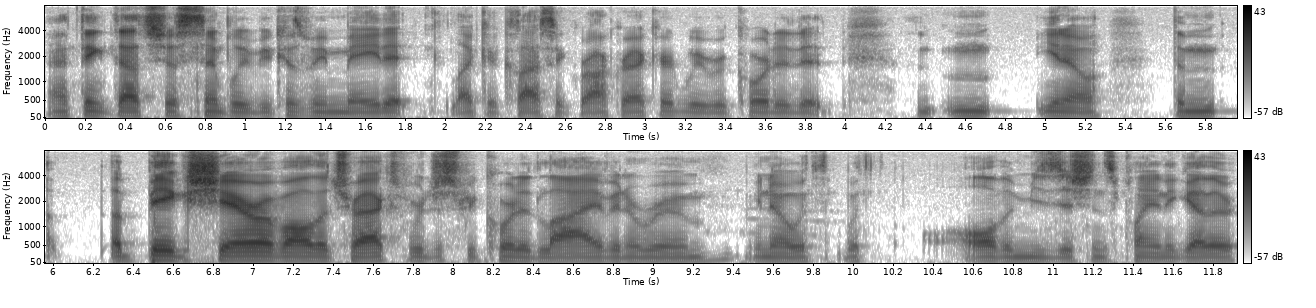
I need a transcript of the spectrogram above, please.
I think that's just simply because we made it like a classic rock record. We recorded it, you know, the a big share of all the tracks were just recorded live in a room, you know, with with all the musicians playing together.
